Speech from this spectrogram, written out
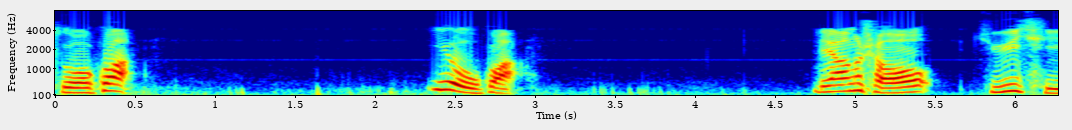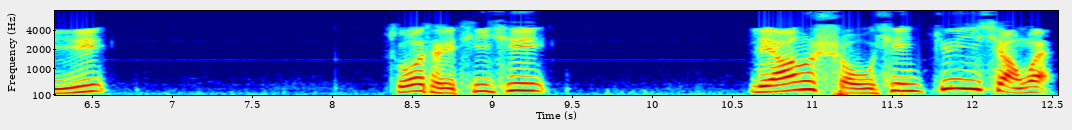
左挂，右挂，两手举起，左腿提起，两手心均向外，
